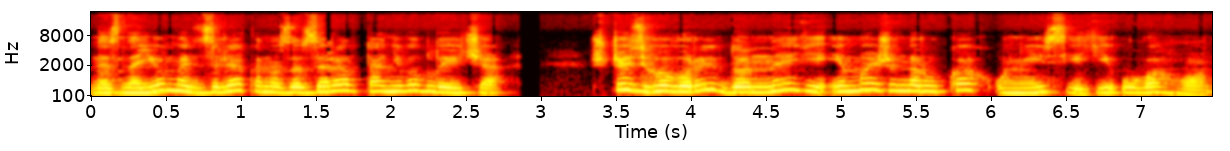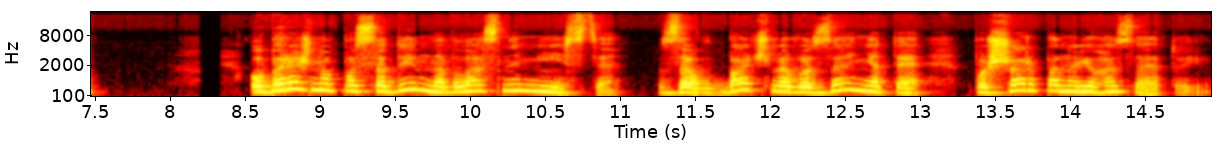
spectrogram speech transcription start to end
Незнайомець злякано зазирав тані в обличчя, щось говорив до неї і майже на руках уніс її у вагон. Обережно посадив на власне місце, завбачливо зайняте пошарпаною газетою.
